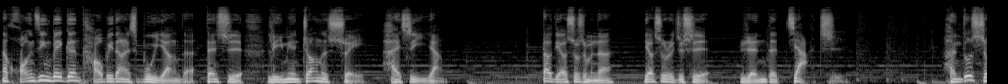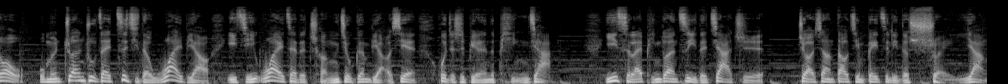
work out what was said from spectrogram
那黄金杯跟陶杯当然是不一样的，但是里面装的水还是一样。到底要说什么呢？要说的就是人的价值。很多时候，我们专注在自己的外表以及外在的成就跟表现，或者是别人的评价，以此来评断自己的价值，就好像倒进杯子里的水一样。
